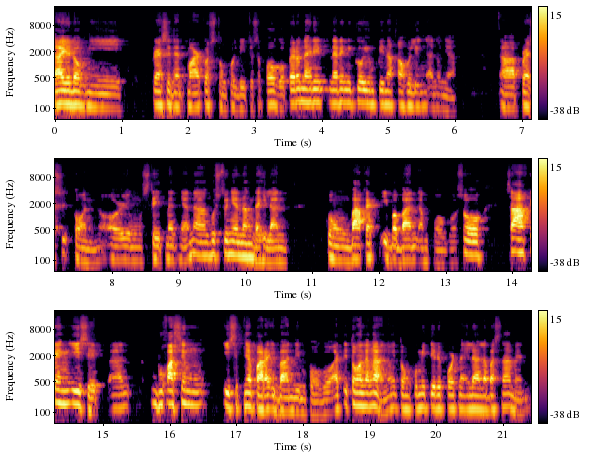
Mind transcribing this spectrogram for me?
dialogue ni President Marcos tungkol dito sa Pogo pero narinig, narinig ko yung pinakahuling ano niya uh, press con or yung statement niya na gusto niya ng dahilan kung bakit ibaban ang Pogo. So sa aking isip, uh, bukas yung isip niya para iban din Pogo. At ito nga nga, no, itong committee report na ilalabas namin,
